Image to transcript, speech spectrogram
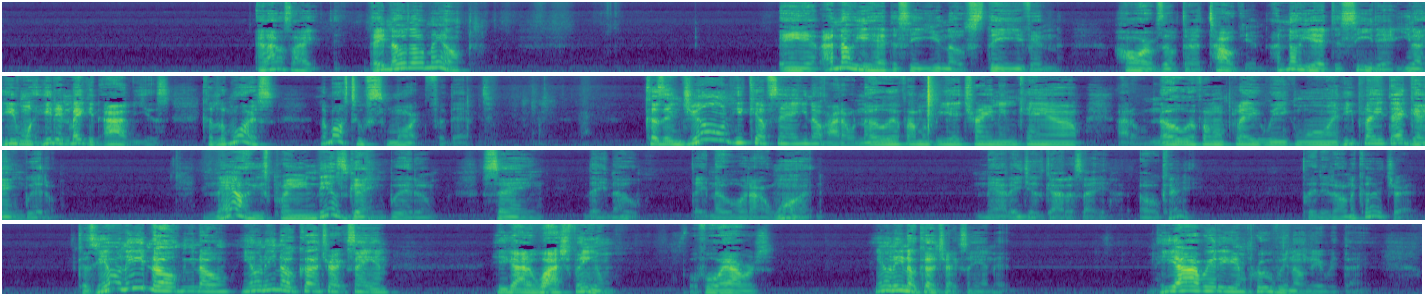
And I was like, they know the amount. And I know he had to see, you know, Steve and Harbs up there talking. I know he had to see that. You know, he want, he didn't make it obvious. Because Lamar's, Lamar's too smart for that. Because in June, he kept saying, you know, I don't know if I'm going to be at training camp. I don't know if I'm going to play week one. He played that game with him. Now he's playing this game with him, saying, they know. They know what I want. Now they just got to say, okay, put it on the contract. Because he don't need no, you know, he don't need no contract saying he got to watch film for four hours he don't need no contract saying that. He already improving on everything.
